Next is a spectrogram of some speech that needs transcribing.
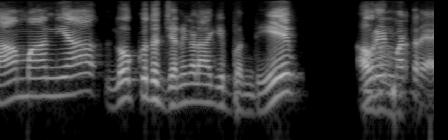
ಸಾಮಾನ್ಯ ಲೋಕದ ಜನಗಳಾಗಿ ಬಂದಿ ಅವ್ರೇನ್ ಮಾಡ್ತಾರೆ?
